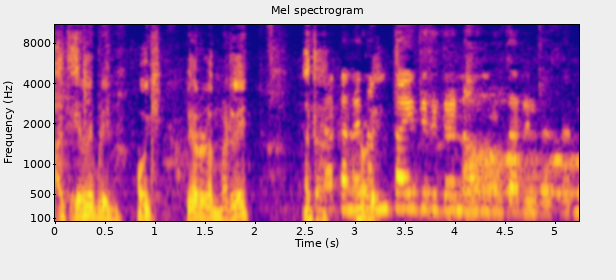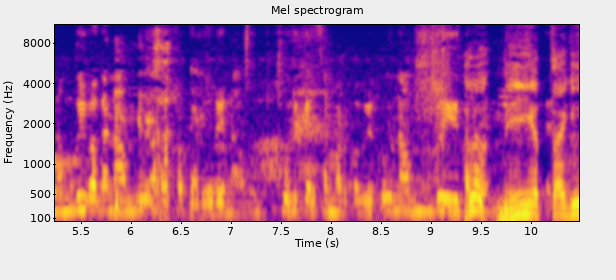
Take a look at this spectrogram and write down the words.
ಆಯ್ತು ಇರಲಿ ಬಿಡಿ ಹೋಗಿ. ದೇವ್ರೊಳಗೆ ಮಾಡಲಿ ಆಯ್ತಾ? ಯಾಕಂದ್ರೆ ನೋಡಿ. ನಮ್ಮ ತಾಯಿದಿರಿದ್ರೆ ನಾವು ನೋಡ್ತಾ ಇರ್ಲಿಲ್ವಾ ಸರ್? ನಮಗೂ ಇವಾಗ ನಾವು ಸ್ವಲ್ಪ ಬಡವರೇ ನಾವು ಕೂಲಿ ಕೆಲಸ ಮಾಡ್ಕೋಬೇಕು ನಮಗೂ ಅಲ್ಲ ಅಲ್ಲ ನಿಯತ್ತಾಗಿ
